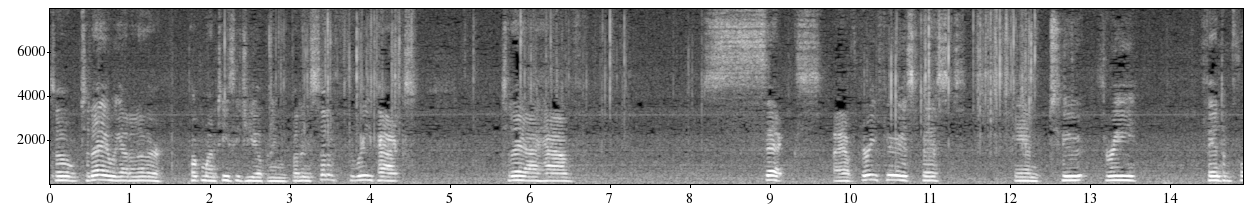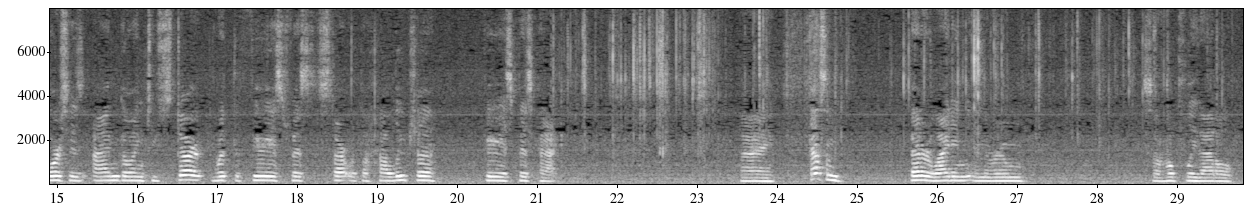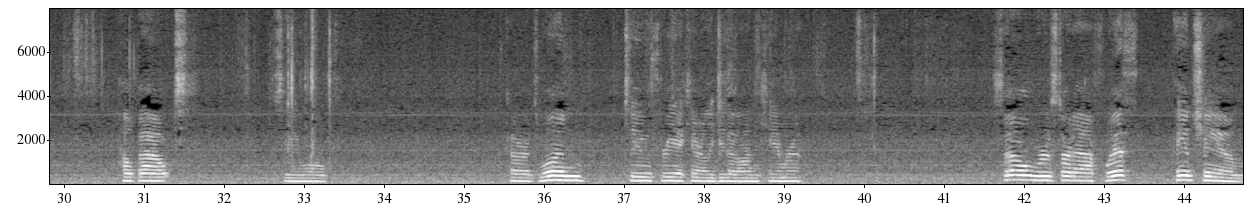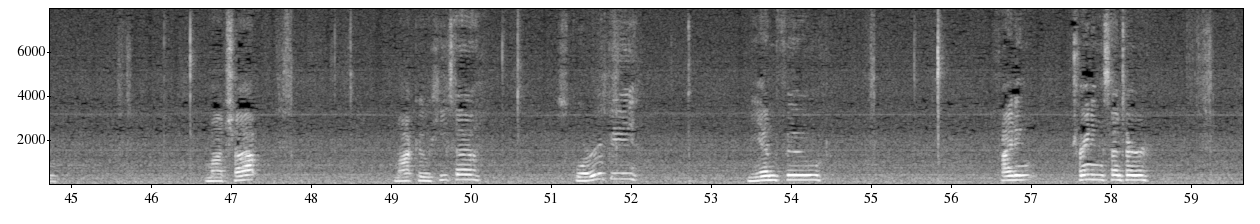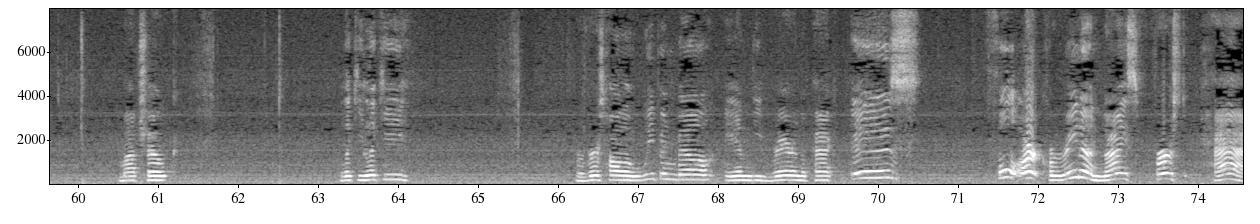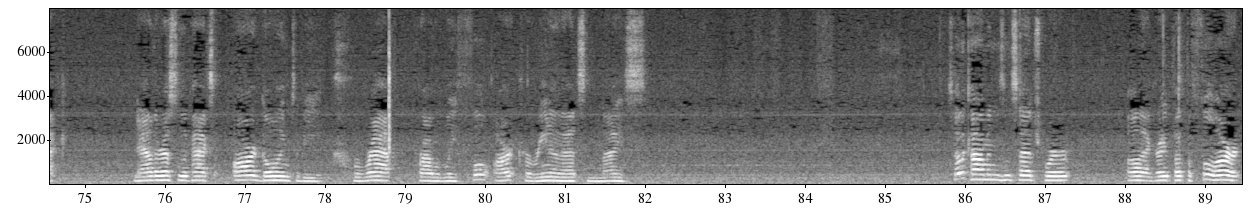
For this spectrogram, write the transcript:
So today we got another Pokemon TCG opening, but instead of three packs, today I have six. I have three Furious Fists and two, three Phantom Forces. I'm going to start with the Furious Fist, start with the Hawlucha Furious Fist pack. I got some better lighting in the room, so hopefully that'll help out. See, we'll cards one, two, three. I can't really do that on camera. So we're gonna start off with Pancham, Machop, Makuhita, Skorupi, Mienfoo, Fighting Training Center, Machoke, Lickilicky, Reverse Holo Weeping Bell, and the rare in the pack is Full Art Korrina. Nice first pack. Now the rest of the packs are going to be crap, probably. Full Art Korrina, that's nice. So the commons and such were all that great, but the full art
